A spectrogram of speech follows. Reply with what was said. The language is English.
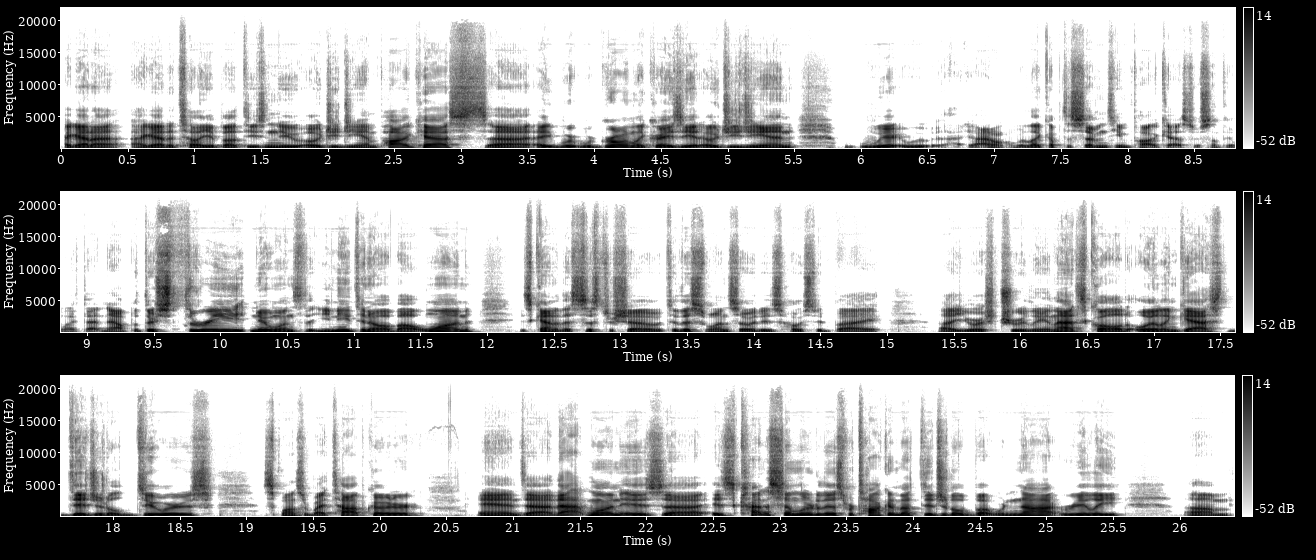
I gotta I gotta tell you about these new OGGN podcasts. Uh, we're, we're, growing like crazy at OGGN. We're, we, I don't we're like up to 17 podcasts or something like that now. But there's three new ones that you need to know about. One is kind of the sister show to this one, so it is hosted by uh, yours truly, and that's called Oil and Gas Digital Doers, sponsored by Topcoder. And uh, that one is uh, is kind of similar to this. We're talking about digital, but we're not really um,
